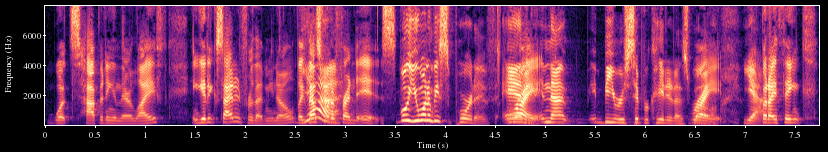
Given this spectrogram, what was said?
what's happening in their life and get excited for them. You know, like that's what a friend is. Well, you want to be supportive, and, Right. and that be reciprocated as well. Right. Yeah. But I think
